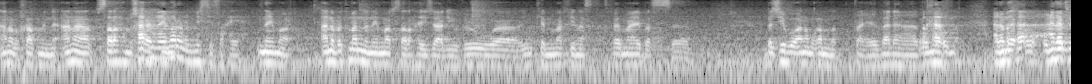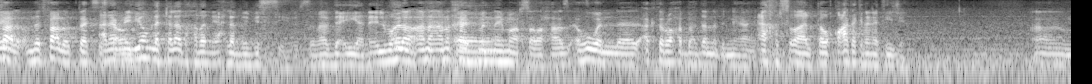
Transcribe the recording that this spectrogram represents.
أنا بخاف من أنا بصراحة مش خايف من نيمار من ميسي صحيح؟ نيمار. أنا بتمنى نيمار صراحة يجي على اليوفي ويمكن ما في ناس تتفق معي بس بجيبه وأنا مغمض. طيب أنا بخاف. أنا بخاف أنا بندفع له بندفع له التاكسي أنا من. اليوم للثلاثة حضرني احلم بميسي بس مبدئيا. المهم لا أنا أنا خايف آه، من نيمار صراحة. هو أكثر واحد بهدلنا بالنهاية. آخر سؤال توقعاتك للنتيجة؟ آم،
